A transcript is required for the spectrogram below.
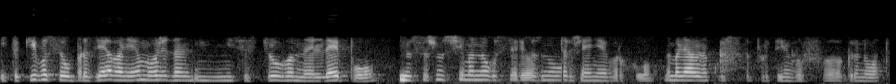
И такива съобразявания може да ни се струва нелепо, но всъщност ще има много сериозно отражение върху намаляване на количеството протеин в гранулата.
